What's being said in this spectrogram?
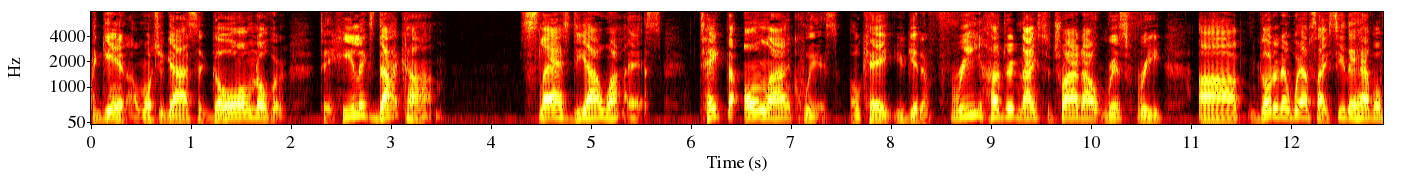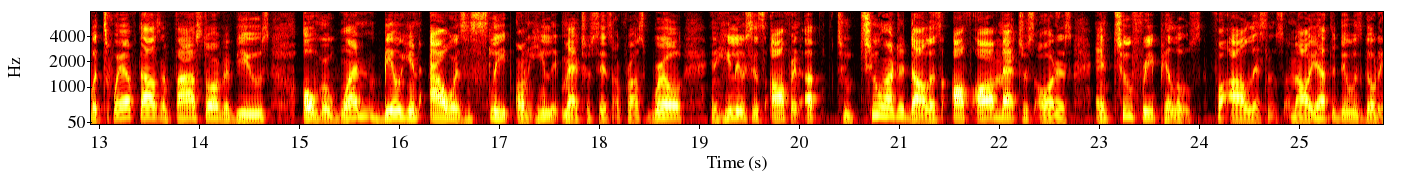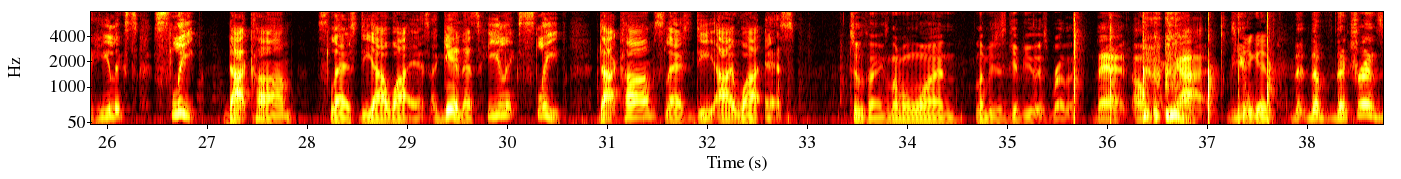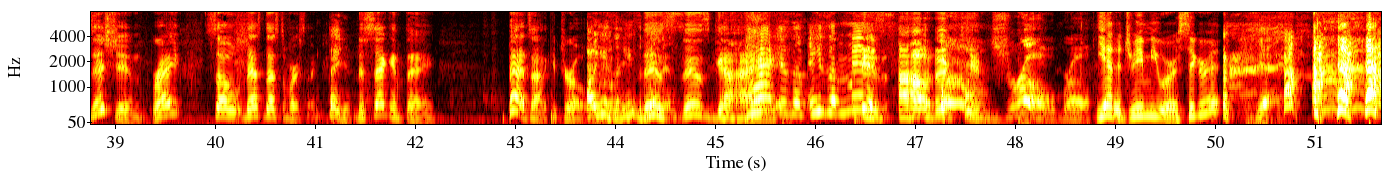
again, I want you guys to go on over to helix.com slash DIYS. Take the online quiz, okay? You get a free 100 nights to try it out risk free. Uh, go to their website. See, they have over 12,000 five star reviews, over 1 billion hours of sleep on Helix mattresses across the world. And Helix is offering up to $200 off all mattress orders and two free pillows for our listeners. And all you have to do is go to helixsleep.com slash DIYS. Again, that's helixsleep.com slash DIYS. Two things. Number one, let me just give you this, brother. That oh my god, you, good. The, the the transition, right? So that's that's the first thing. Thank you. The second thing, Pat's out of control. Oh, bro. he's a- he's a this menace. this guy Pat is a he's a menace. is out of control, bro. You had a dream you were a cigarette? Yeah.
